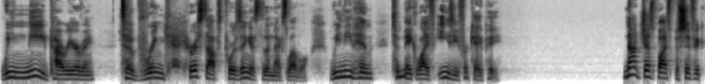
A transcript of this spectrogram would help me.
We need Kyrie Irving to bring Kristaps Porzingis to the next level. We need him to make life easy for KP. Not just by specific,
